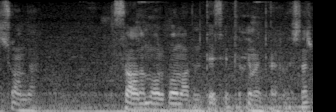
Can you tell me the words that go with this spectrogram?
Şu anda sağlam olup olmadığını test ettik kıymetli arkadaşlar.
